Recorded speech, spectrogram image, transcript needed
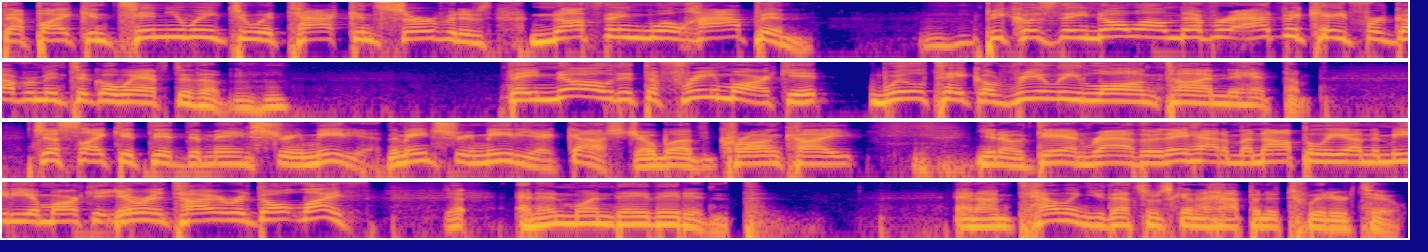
that by continuing to attack conservatives, nothing will happen mm-hmm. because they know I'll never advocate for government to go after them. Mm-hmm. They know that the free market will take a really long time to hit them, just like it did the mainstream media. The mainstream media, gosh, Joe Bob Cronkite, you know, Dan Rather, they had a monopoly on the media market your entire adult life. Yep. And then one day they didn't. And I'm telling you, that's what's going to happen to Twitter too.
